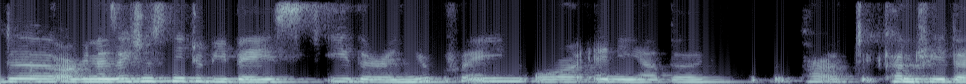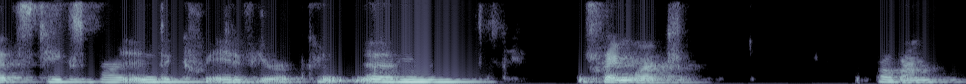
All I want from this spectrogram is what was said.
the organizations need to be based either in Ukraine or any other part, country that takes part in the Creative Europe um, framework program.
